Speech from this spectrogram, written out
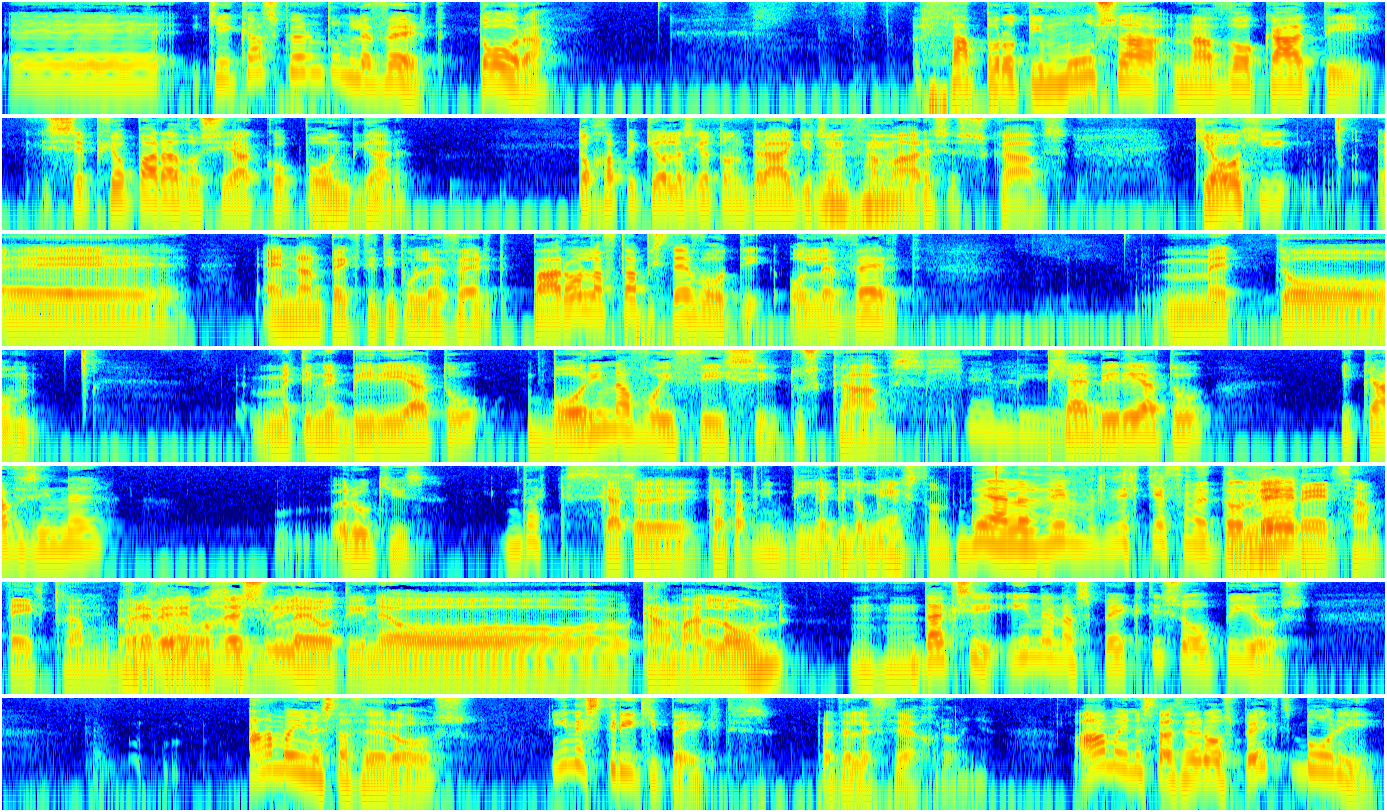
Ε, και οι Cavs παίρνουν τον Levert. Τώρα, θα προτιμούσα να δω κάτι σε πιο παραδοσιακό point guard. Το είχα πει κιόλας για τον Dragic ότι θα Μμμ. μ' άρεσε στους Cavs. Και όχι ε, έναν παίκτη τύπου Levert. Παρ' όλα αυτά πιστεύω ότι ο Levert με, το, με την εμπειρία του μπορεί να βοηθήσει τους Cavs. Ποια εμπειρία. Ποια εμπειρία του, οι Cavs είναι rookies Εντάξει. κατά, κατά Εμπειρία. επιτοπλίστων. Ναι, αλλά δεν δεν σκέφτομαι το Δεν- Levert σαν παίκτης που θα μου Βρε παιδί μου, προδώσει. δεν σου λέω ότι είναι ο Καρμαλόν. Μμμ. Εντάξει, είναι ένας παίκτης ο οποίος, άμα είναι σταθερός, είναι στρίκι παίκτης τα τελευταία χρόνια. Άμα είναι σταθερός παίκτης, μπορεί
